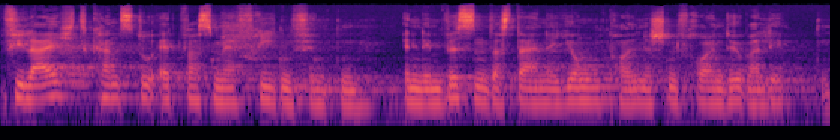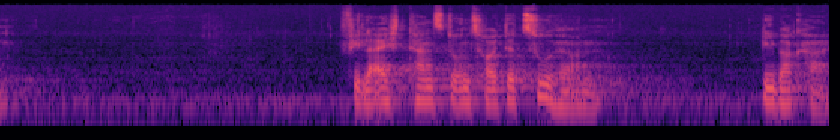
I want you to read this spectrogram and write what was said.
Vielleicht kannst du etwas mehr Frieden finden in dem Wissen, dass deine jungen polnischen Freunde überlebten. Vielleicht kannst du uns heute zuhören, lieber Karl.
